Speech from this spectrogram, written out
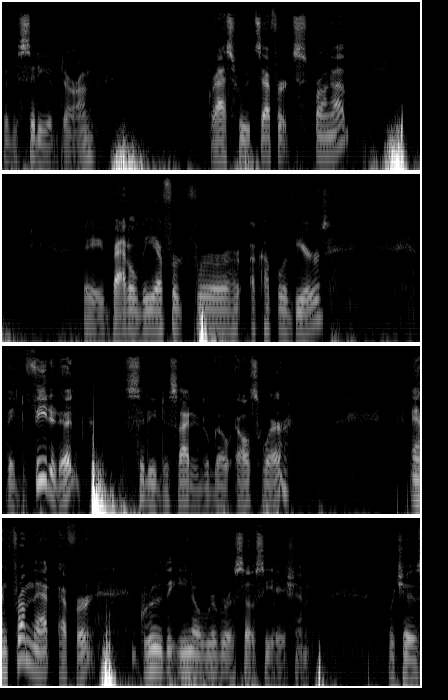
for the city of Durham. Grassroots efforts sprung up. They battled the effort for a couple of years. They defeated it. The city decided to go elsewhere. And from that effort grew the Eno River Association, which is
